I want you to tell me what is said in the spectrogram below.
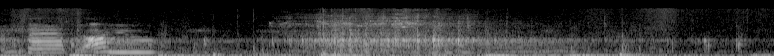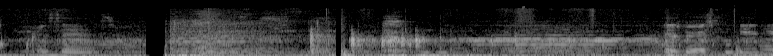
Princess, where are you? Princess. It's very spooky in here.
